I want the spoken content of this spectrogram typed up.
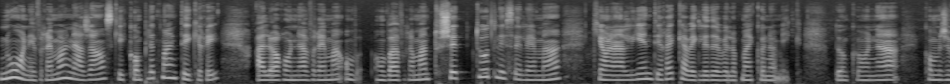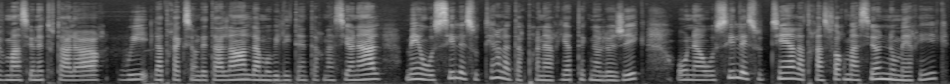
Nous, on est vraiment une agence qui est complètement intégrée. Alors, on a vraiment, on va, vraiment toucher tous les éléments qui ont un lien direct avec le développement économique. Donc, on a, comme je vous mentionnais tout à l'heure, oui, l'attraction des talents, la mobilité internationale, mais aussi le soutien à l'entrepreneuriat technologique. On a aussi le soutien à la transformation numérique.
